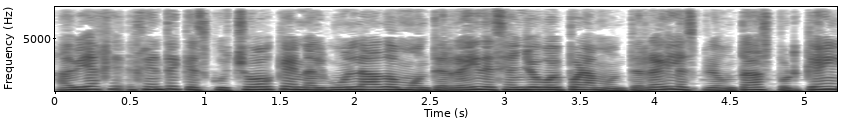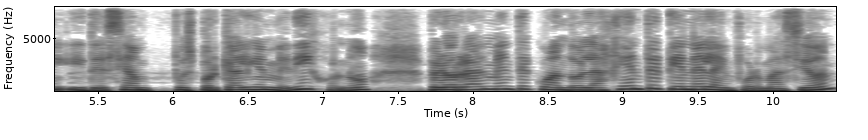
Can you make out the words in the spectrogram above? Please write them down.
Había gente que escuchó que en algún lado Monterrey decían yo voy para Monterrey, les preguntabas por qué y decían pues porque alguien me dijo, ¿no? Pero realmente cuando la gente tiene la información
